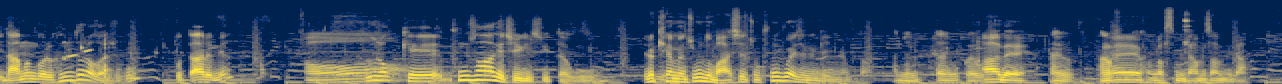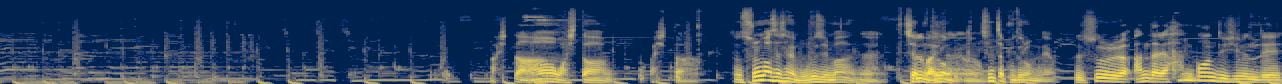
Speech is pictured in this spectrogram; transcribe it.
이 남은 거를 흔들어 가지고 또 따르면 어... 그렇게 풍성하게 즐길 수 있다고 이렇게 하면 좀 더 맛이 좀 풍부해지는 게 있나 보다 한잔 따해볼까요? 아 네. 아유 반갑습니다. 네 반갑습니다 감사합니다 맛있다. 아 맛있다 맛있다. 전 술 맛을 잘 모르지만 네. 진짜 술 부드럽. 어. 진짜 부드럽네요 술한 달에 한 번 드시는데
